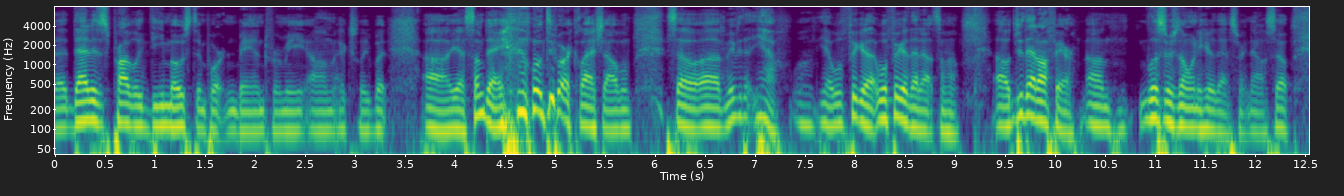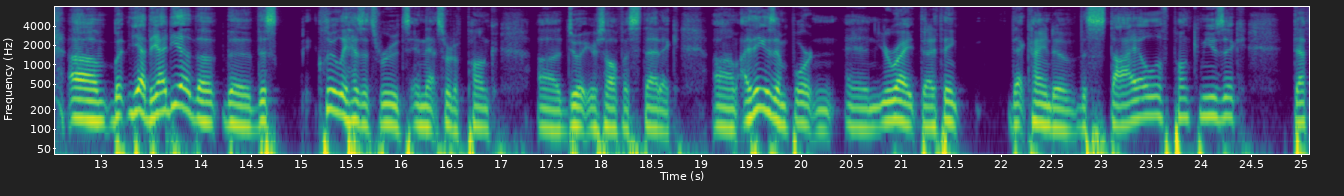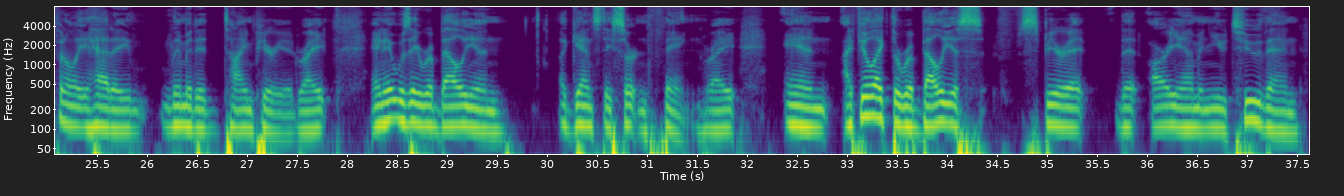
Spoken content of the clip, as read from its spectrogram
that that is probably the most important band for me, um, actually. But uh, yeah, someday we'll do our Clash album. So uh, maybe that yeah, well yeah, we'll figure that we'll figure that out somehow. I'll do that off air. Um, listeners don't want to hear this right now. So, um, but yeah, the idea of the the this clearly has its roots in that sort of punk uh, do-it-yourself aesthetic. Um, I think is important, and you're right that I think that kind of the style of punk music definitely had a limited time period, right? And it was a rebellion against a certain thing, right? And I feel like the rebellious spirit that REM and U2 then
